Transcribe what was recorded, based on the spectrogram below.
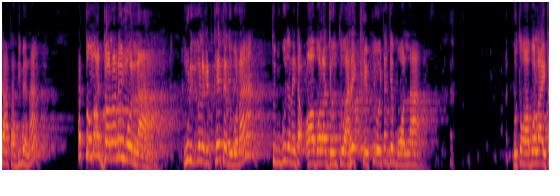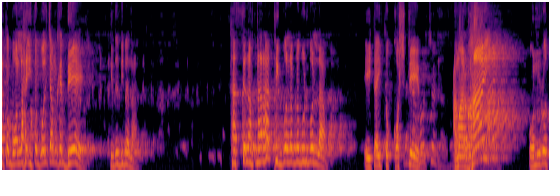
চাটা দিবে না? তোমার জ্বলনেই মরলাম মুরগিগুলোকে খেতে দেবো না। তুমি বুঝো না, এটা অবলা জন্তু। আরে খেপি, ওইটা যে বলা। ও তো অবলা, এটা তো বলা এই তো বলছে আমাকে দে, কিন্তু দিবে না। হাসছেন আপনারা? ঠিক বললাম না, ভুল বললাম? এইটাই তো কষ্টের। আমার ভাই অনুরোধ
